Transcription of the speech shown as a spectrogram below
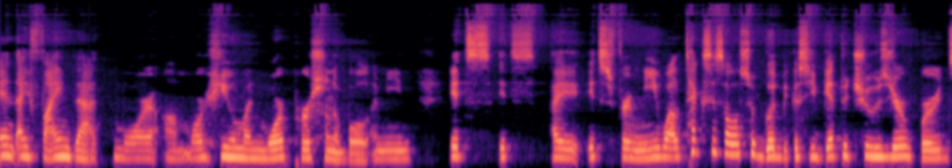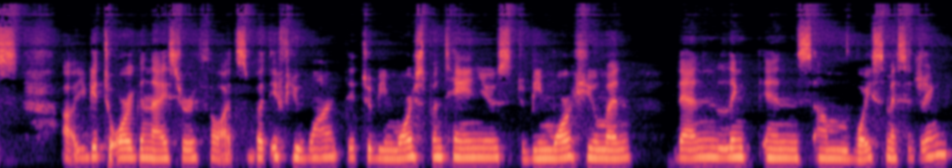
and I find that more um, more human, more personable. I mean, it's it's I it's for me. While text is also good because you get to choose your words, uh, you get to organize your thoughts. But if you want it to be more spontaneous, to be more human, then LinkedIn's um, voice messaging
